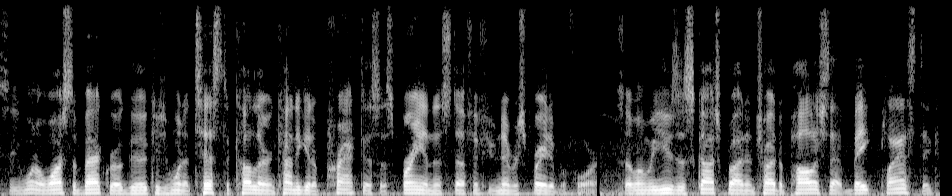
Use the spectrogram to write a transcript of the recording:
So you want to wash the back real good because you want to test the color and kind of get a practice of spraying this stuff if you've never sprayed it before. So when we use the Scotch-Brite and try to polish that baked plastic,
